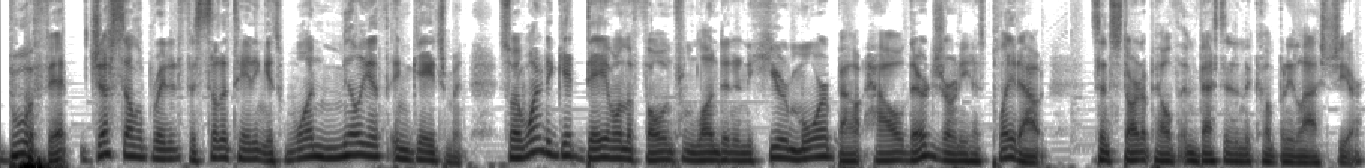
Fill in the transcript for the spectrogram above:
BuaFit, just celebrated facilitating its one millionth engagement. So, I wanted to get Dave on the phone from London and hear more about how their journey has played out since Startup Health invested in the company last year.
